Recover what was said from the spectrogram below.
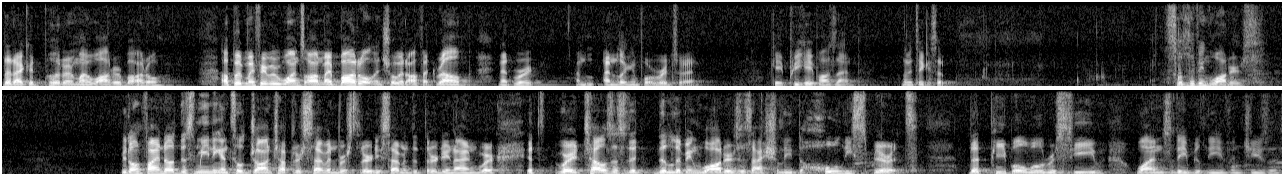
that I could put on my water bottle? I'll put my favorite ones on my bottle and show it off at Realm Network. I'm, I'm looking forward to it. Okay, pre-K pause then. Let me take a sip. So living waters. We don't find out this meaning until John chapter 7, verse 37 to 39, where it, where it tells us that the living waters is actually the Holy Spirit that people will receive once they believe in Jesus.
